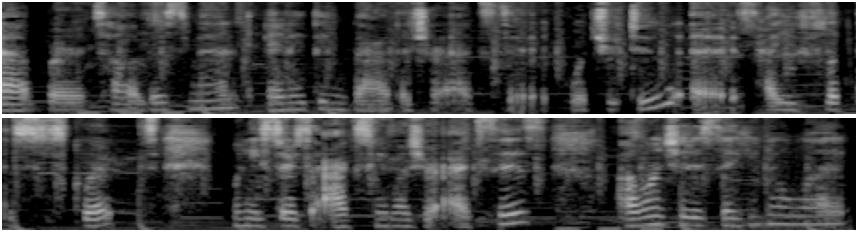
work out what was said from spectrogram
ever tell this man anything bad that your ex did. What you do is how you flip the script when he starts asking about your exes. I want you to say, you know what?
